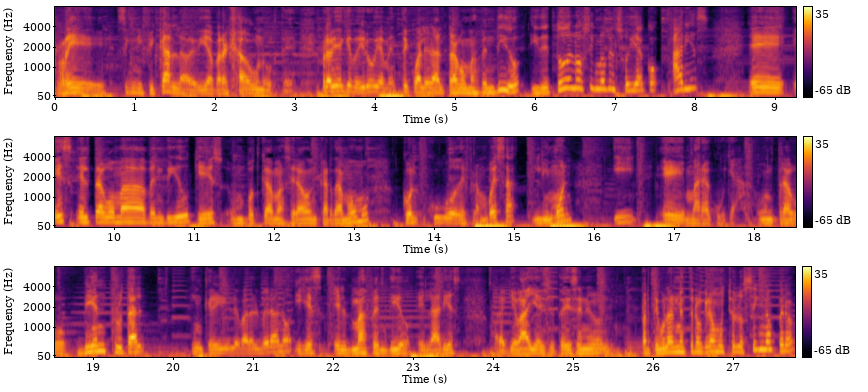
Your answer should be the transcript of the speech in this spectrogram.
resignificar la bebida para cada uno de ustedes. Pero había que pedir obviamente cuál era el trago más vendido y de todos los signos del zodiaco, Aries eh, es el trago más vendido que es un vodka macerado en cardamomo con jugo de frambuesa, limón y eh, maracuyá. Un trago bien frutal, increíble para el verano y es el más vendido, el Aries, para que vaya. Y si ustedes dicen, yo particularmente no creo mucho en los signos, pero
